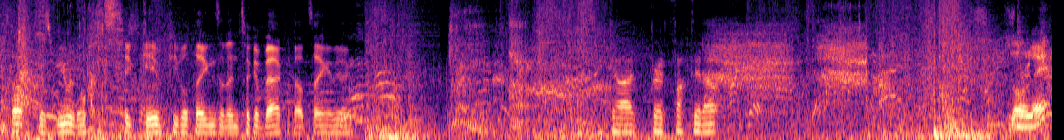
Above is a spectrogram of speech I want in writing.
Fucked up because we were the ones that gave people things and then took it back without saying anything. God, Brett fucked it up. Lole. Eh?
